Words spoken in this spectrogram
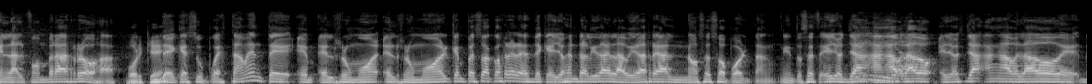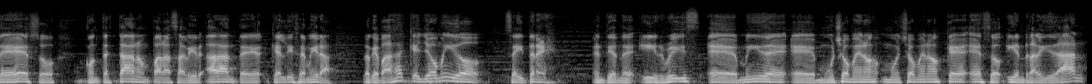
en la alfombra roja ¿Por qué? de que supuestamente em, el rumor el rumor que empezó a correr es de que ellos en realidad en la vida real no se soportan y entonces ellos ya han hablado ellos ya han hablado de, de eso contestaron para salir adelante que él dice mira lo que pasa es que yo mido 6'3 ¿entiendes? y Reese eh, mide eh, mucho menos mucho menos que eso y en realidad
